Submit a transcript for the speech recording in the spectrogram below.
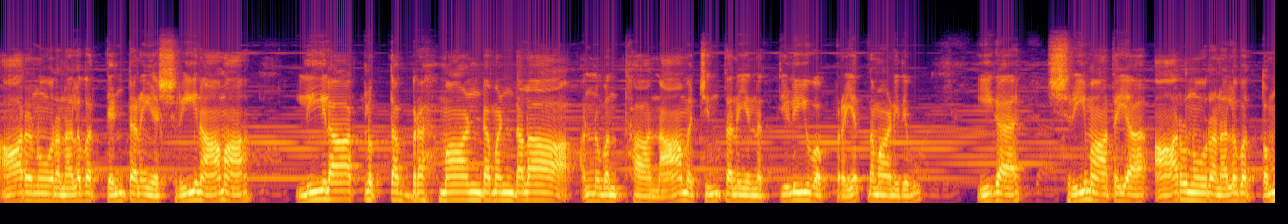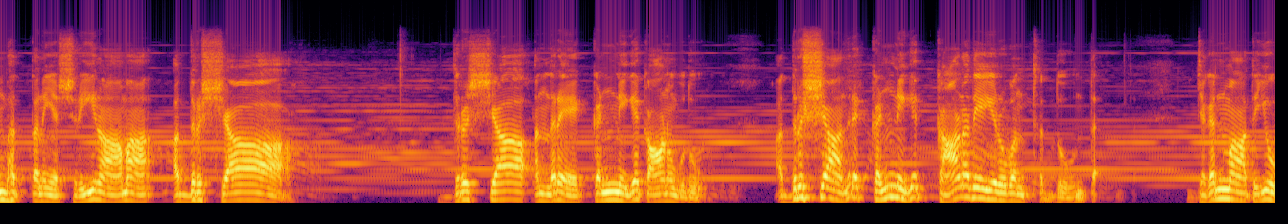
ಆರುನೂರ ನಲವತ್ತೆಂಟನೆಯ ಶ್ರೀನಾಮ ಲೀಲಾಕ್ಲುಪ್ತ ಬ್ರಹ್ಮಾಂಡ ಮಂಡಲ ಅನ್ನುವಂಥ ನಾಮ ಚಿಂತನೆಯನ್ನು ತಿಳಿಯುವ ಪ್ರಯತ್ನ ಮಾಡಿದೆವು. ಈಗ ಶ್ರೀಮಾತೆಯ ಆರುನೂರ ನಲವತ್ತೊಂಬತ್ತನೆಯ ಶ್ರೀನಾಮ ಅದೃಶ್ಯ. ದೃಶ್ಯ ಅಂದರೆ ಕಣ್ಣಿಗೆ ಕಾಣುವುದು. ಅದೃಶ್ಯ ಅಂದರೆ ಕಣ್ಣಿಗೆ ಕಾಣದೇ ಇರುವಂಥದ್ದು ಅಂತ. ಜಗನ್ಮಾತೆಯು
